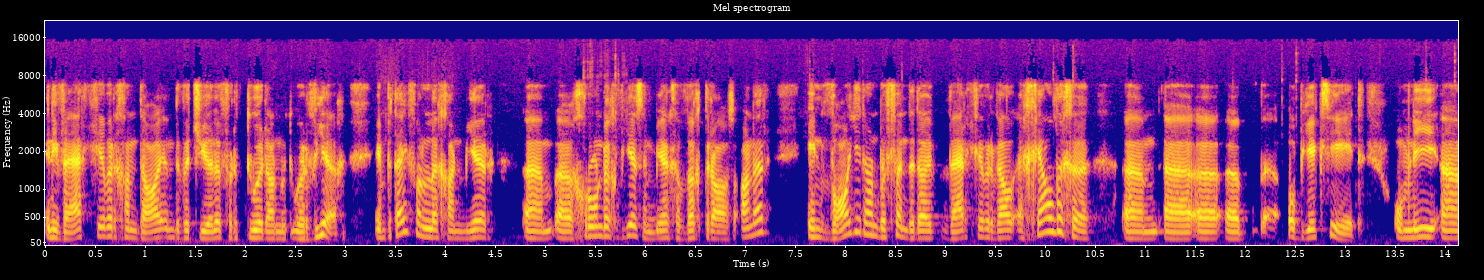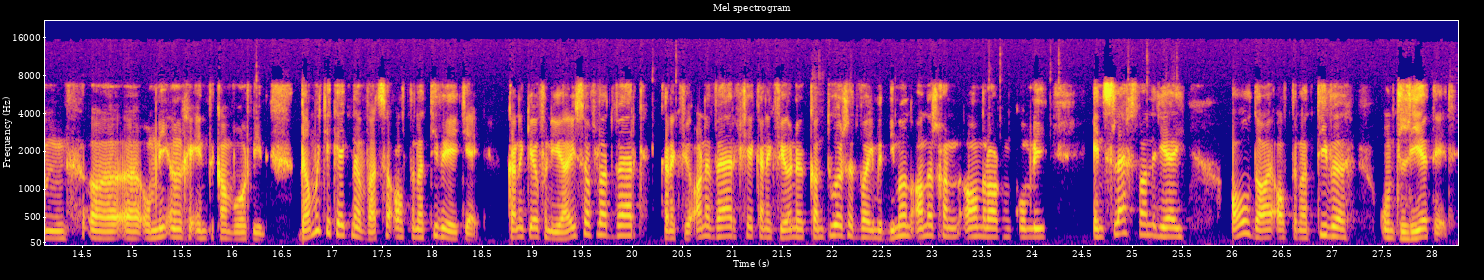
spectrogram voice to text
En die werkgewer gaan daai individuele vertoor dan moet oorweeg. En party van hulle gaan meer um, uh, grondig wees en meer gewig dra as ander en waar jy dan bevind dat daai werkgewer wel 'n geldige ehm um, 'n uh, 'n uh, uh, objeksie het om nie ehm um, uh, uh, om nie ingeënt te kan word nie. Dan moet jy kyk na watse alternatiewe het jy? Kan ek jou van die huis af laat werk? Kan ek vir jou ander werk gee? Kan ek vir jou 'n kantoor sit waar jy met niemand anders gaan aanraking kom nie? En slegs wanneer jy al daai alternatiewe ontleed het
